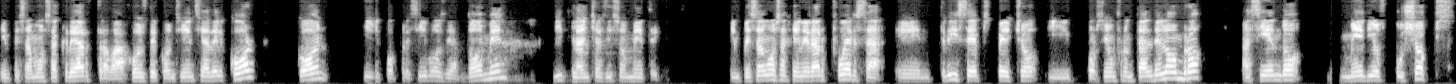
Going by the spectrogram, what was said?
Empezamos a crear trabajos de conciencia del core con hipopresivos de abdomen y planchas isométricas. Empezamos a generar fuerza en tríceps, pecho y porción frontal del hombro, haciendo medios push-ups.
